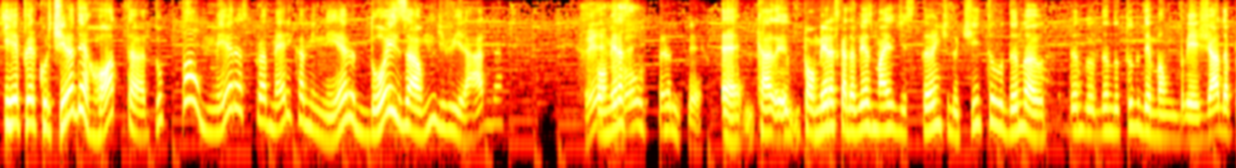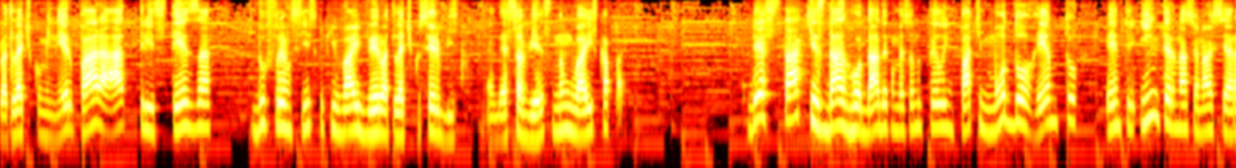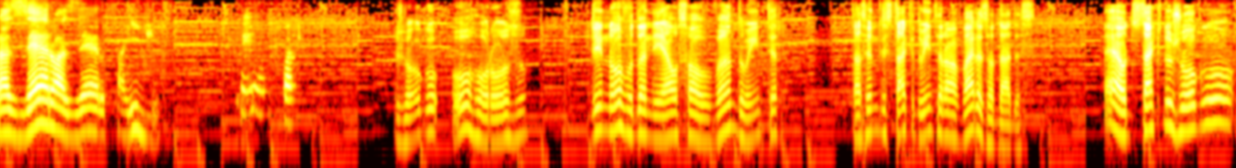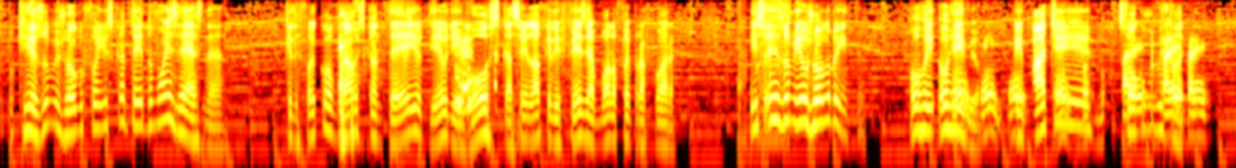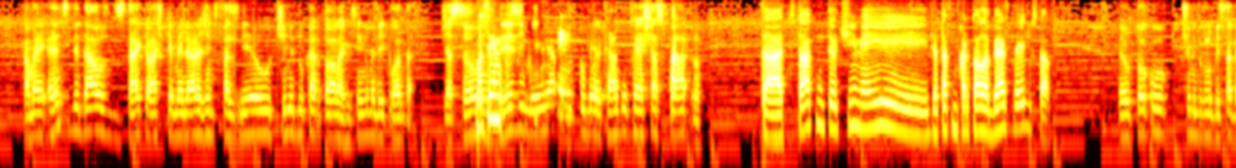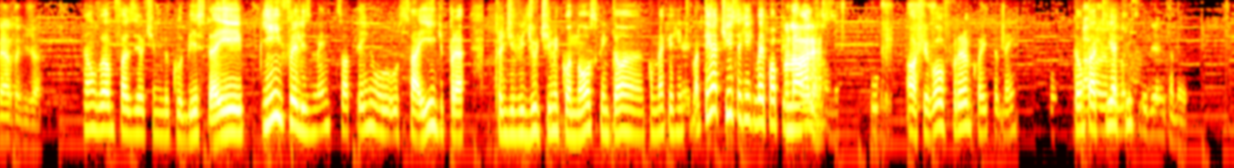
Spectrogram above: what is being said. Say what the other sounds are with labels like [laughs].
que repercutir a derrota do Palmeiras para América Mineiro, 2 a 1 de virada. Palmeiras Revoltante. é, Palmeiras cada vez mais distante do título, dando, a- dando, dando tudo de mão beijada para o Atlético Mineiro, para a tristeza do Francisco que vai ver o Atlético servir. né? Dessa vez não vai escapar. Destaques da rodada, começando pelo empate modorrento entre Internacional e Ceará 0 a 0 Said. Jogo horroroso. De novo, o Daniel salvando o Inter. Tá sendo destaque do Inter há várias rodadas. É, o destaque do jogo, o que resume o jogo foi o escanteio do Moisés, né? Que ele foi cobrar um [laughs] escanteio, deu de rosca, sei lá o que ele fez e a bola foi pra fora. Isso resumiu o jogo do Inter. Horri- horrível. Ei, ei, O ei, empate ei, soa parei, como vitória. parei. Calma aí, antes de dar os destaques, eu acho que é melhor a gente fazer o time do Cartola, recém que eu me dei conta. Já são Mas tem- 13h30, o mercado fecha às 4 Tá, tu tá com o teu time aí, já tá com o cartola aberto aí, Gustavo? Eu tô com o time do Clubista aberto aqui já. Então vamos fazer o time do clubista aí. Infelizmente só tem o, o Said pra, pra dividir o time conosco, então como é que a gente? Tem a Tissa aqui que vai palpitar. Na área. hoje. Ó, chegou o Franco aí também. Então tá aqui a também.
